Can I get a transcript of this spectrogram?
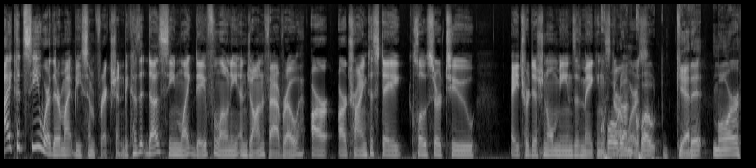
I could see where there might be some friction because it does seem like Dave Filoni and Jon Favreau are are trying to stay closer to a traditional means of making Quote Star Wars. unquote, get it more.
